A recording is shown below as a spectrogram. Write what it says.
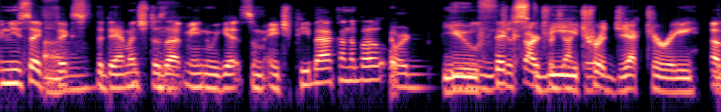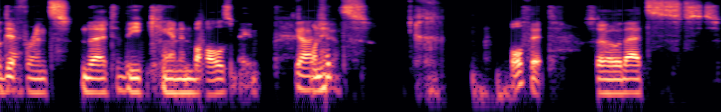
When you say Uh, fix the damage, does that mean we get some HP back on the boat, or You fix the trajectory, Okay. difference that the cannonballs made. Gotcha. One hits. Both hit. So that's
